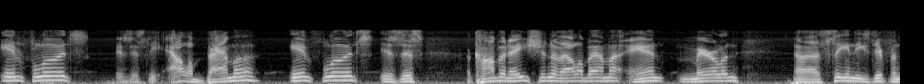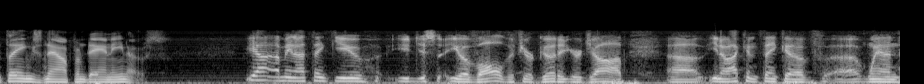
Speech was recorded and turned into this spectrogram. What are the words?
influence? Is this the Alabama influence? Is this a combination of Alabama and Maryland? uh, seeing these different things now from Dan Enos. Yeah, I mean, I think you you just you evolve if you're good at your job. Uh, you know, I can think of uh, when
